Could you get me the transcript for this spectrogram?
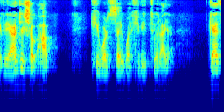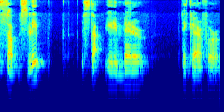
If the angel show up, he will say what he did to Elijah. Get some sleep, start eating better, take care for,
